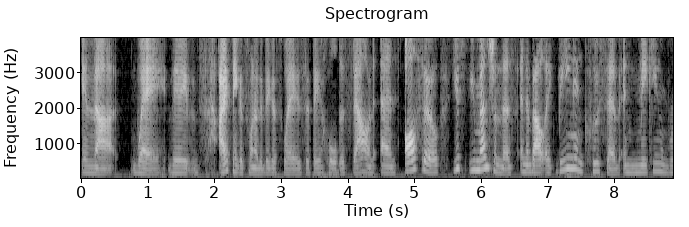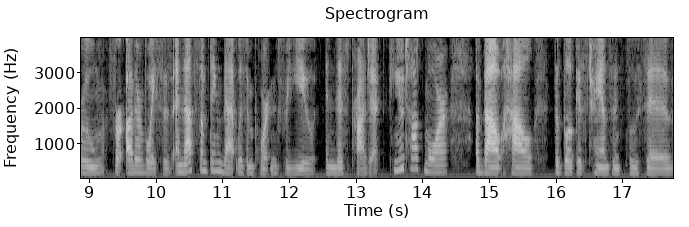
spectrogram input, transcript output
in that way. They, I think it's one of the biggest ways that they hold us down. And also, you you mentioned this and about like being inclusive and making room for other voices, and that's something that was important for you in this project. Can you talk more about how the book is trans inclusive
